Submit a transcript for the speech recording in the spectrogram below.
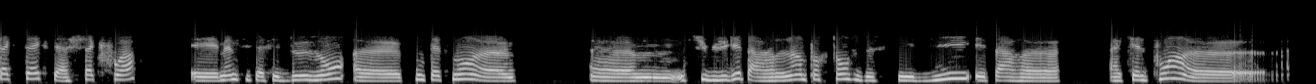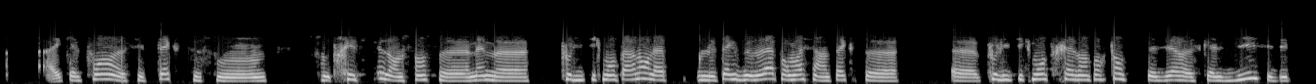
chaque texte et à chaque fois, et même si ça fait deux ans, complètement subjuguée par l'importance de ce qui est dit et par à quel point à quel point ces textes sont sont précieux dans le sens même politiquement parlant. Là, le texte de Lola, pour moi, c'est un texte euh, politiquement très important. C'est-à-dire, ce qu'elle dit, c'est des,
